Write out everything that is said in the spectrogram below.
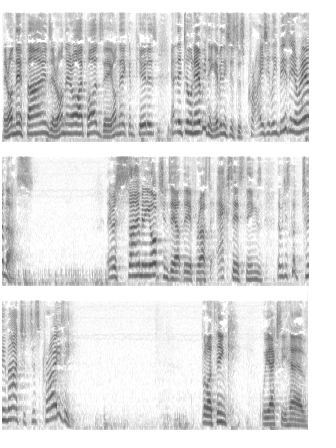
They're on their phones, they're on their iPods, they're on their computers. You know, they're doing everything. Everything's just, just crazily busy around us. There are so many options out there for us to access things that we've just got too much. It's just crazy. But I think we actually have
